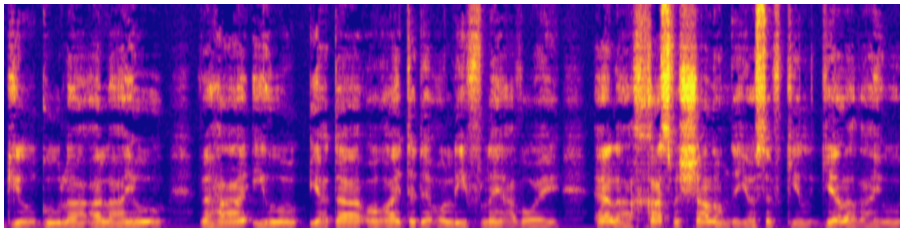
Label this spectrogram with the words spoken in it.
גלגולה עליהו, והאיהו ידע אורייתא דאוליף לאבוי, אלא חס ושלום דיוסף גלגל עליהו,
